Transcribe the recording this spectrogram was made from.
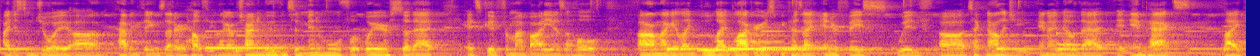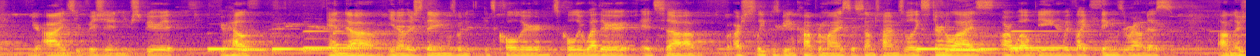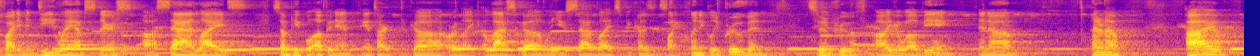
I just enjoy uh, having things that are healthy. Like I'm trying to move into minimal footwear so that it's good for my body as a whole. Um, I get like blue light blockers because I interface with uh, technology and I know that it impacts like your eyes, your vision, your spirit, your health. And uh, you know, there's things when it's colder, it's colder weather, it's uh, our sleep is being compromised. So sometimes we'll externalize our well-being with like things around us. Um, there's vitamin D lamps. There's uh, sad lights. Some people up in Antarctica or like Alaska will use sad lights because it's like clinically proven to improve uh, your well-being. And um, I don't know. I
